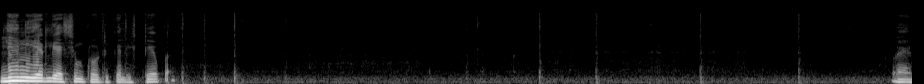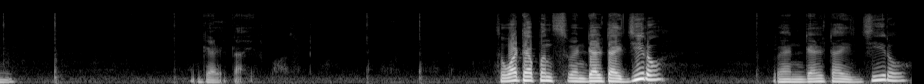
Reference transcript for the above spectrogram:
linearly asymptotically stable. when delta is. So, what happens when delta is 0? When delta is 0,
